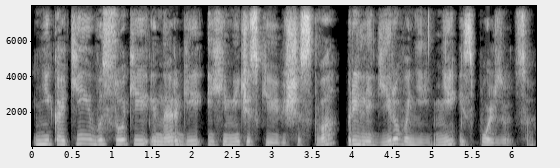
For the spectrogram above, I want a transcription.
никакие высокие энергии и химические вещества при легировании не используются.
